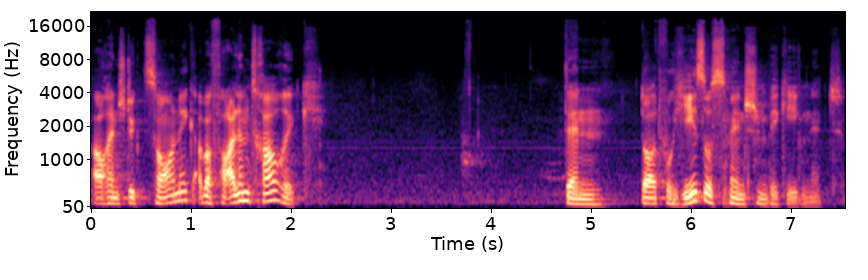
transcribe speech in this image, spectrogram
auch ein Stück zornig, aber vor allem traurig. Denn dort, wo Jesus Menschen begegnet,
